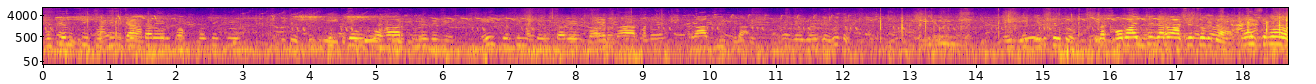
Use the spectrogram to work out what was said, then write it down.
এসএমসি সেন্টারের পক্ষ থেকে উপহার তুলে দেবে এই কোচিং সেন্টারের কর্ণধার রাজীব সবাইকে যেন আসে ছবিটা এই সুমন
